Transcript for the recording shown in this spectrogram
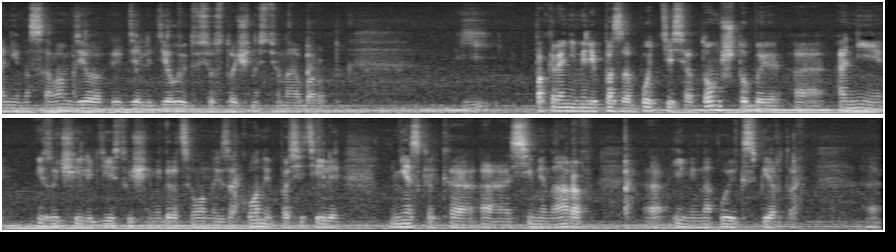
они на самом деле, делают все с точностью наоборот. И, по крайней мере, позаботьтесь о том, чтобы они изучили действующие миграционные законы, посетили несколько а, семинаров а, именно у экспертов, а,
